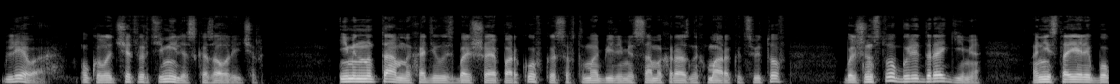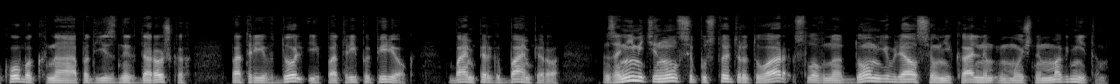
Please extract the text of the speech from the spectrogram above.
влево, около четверти мили», — сказал Ричард. Именно там находилась большая парковка с автомобилями самых разных марок и цветов. Большинство были дорогими. Они стояли бок о бок на подъездных дорожках, по три вдоль и по три поперек, бампер к бамперу. За ними тянулся пустой тротуар, словно дом являлся уникальным и мощным магнитом.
